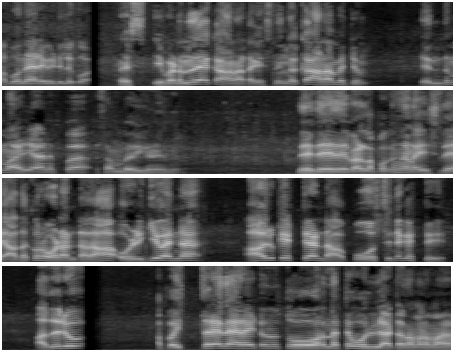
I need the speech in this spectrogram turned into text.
അപ്പോൾ നേരെ വീട്ടിലേക്ക് ഇവിടെ നിന്ന് കാണാട്ടെ ഗൈസ്. നിങ്ങൾക്ക് കാണാൻ പറ്റും. എന്ത് മഴയാണ് ഇപ്പൊ സംഭവിക്കണത് ഇതേ വെള്ളപ്പൊക്കം കാണാം ദേ അതൊക്കെ റോഡാണ്. അത് ആ ഒഴുകി വന്ന ആ ഒരു കെട്ട് കണ്ട പോസ്റ്റിന്റെ കെട്ട്. അതൊരു അപ്പൊ ഇത്രയും നേരമായിട്ടൊന്ന് തോർന്നിട്ട് പോലില്ലാട്ടോ നമ്മുടെ മഴ.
